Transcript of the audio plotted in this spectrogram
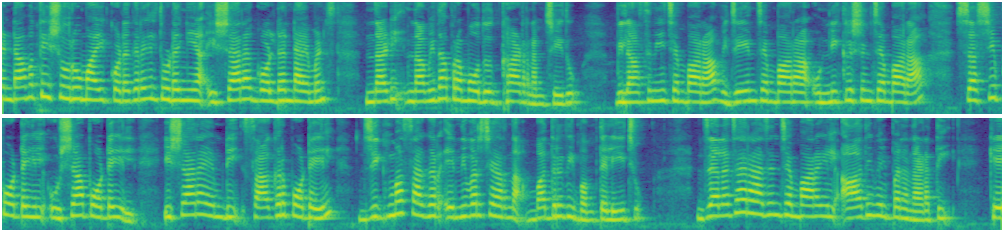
രണ്ടാമത്തെ ഷോറൂമായി കൊടകരയിൽ തുടങ്ങിയ ഇഷാര ഗോൾഡൻ ഡയമണ്ട്സ് നടി നമിത പ്രമോദ് ഉദ്ഘാടനം ചെയ്തു. വിലാസിനി ചെമ്പാറ വിജയൻ ചെമ്പാറ ഉണ്ണികൃഷ്ണൻ ചെമ്പാറ ശശി പോട്ടയിൽ ഉഷ പോട്ടയിൽ ഇഷാര എം ഡി സാഗർ പോട്ടയിൽ ജിഗ്മ സാഗർ എന്നിവർ ചേർന്ന് ഭദ്രദീപം തെളിയിച്ചു. ജലജ രാജൻ ചെമ്പാറയിൽ ആദ്യ വിൽപ്പന നടത്തി. K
